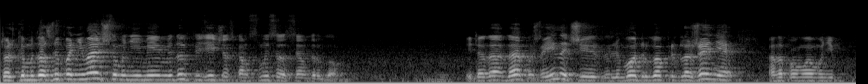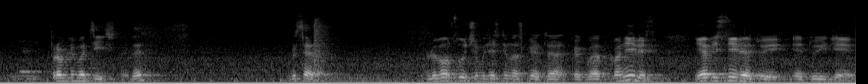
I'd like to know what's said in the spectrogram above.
Только мы должны понимать, что мы не имеем в виду в физическом смысле, совсем другом. И тогда, да, потому что иначе любое другое предложение, оно, по-моему, не проблематичное, да? Беседа. В любом случае, мы здесь немножко это как бы отклонились и объяснили эту, эту идею,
